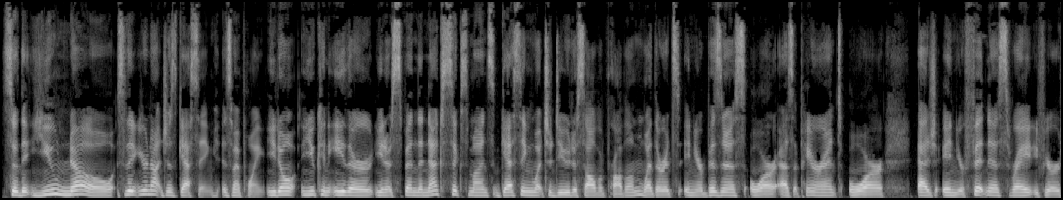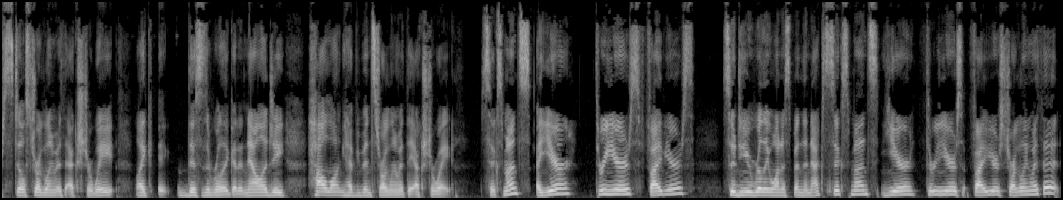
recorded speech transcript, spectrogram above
So that you know so that you're not just guessing is my point. You don't you can either you know spend the next six months guessing what to do to solve a problem whether it's in your business or as a parent or as in your fitness right? If you're still struggling with extra weight like eh, this is a really good analogy. How long have you been struggling with the extra weight? Six months? A year? Three years? Five years? So do you really want to spend the next six months year three years five years struggling with it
